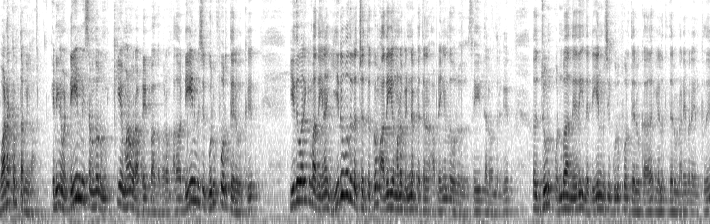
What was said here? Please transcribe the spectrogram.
வணக்கம் தமிழா. இன்றைக்கி நம்ம டிஎன்பிசி வந்து ஒரு முக்கியமான ஒரு அப்டேட் பார்க்க போகிறோம் அதாவது டிஎன்பிசி குரூப் ஃபோர் தேர்வுக்கு இது வரைக்கும் பார்த்தீங்கன்னா இருபது லட்சத்துக்கும் அதிகமான விண்ணப்பத்தினர் அப்படிங்கிறது ஒரு செய்தித்தாள் வந்திருக்கு. அது ஜூன் ஒன்பதாம் தேதி இந்த டிஎன்பிசி குரூப் ஃபோர் தேர்வுக்காக எழுத்து தேர்வு நடைபெற இருக்குது.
